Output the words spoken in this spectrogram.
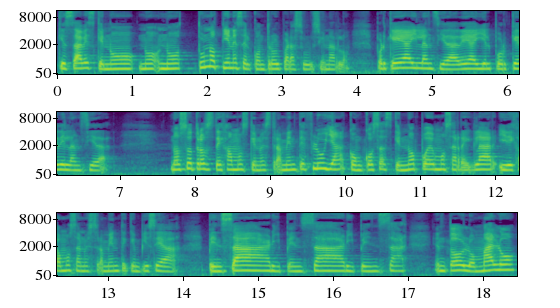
que sabes que no, no, no, tú no tienes el control para solucionarlo, porque hay la ansiedad, ahí el porqué de la ansiedad. Nosotros dejamos que nuestra mente fluya con cosas que no podemos arreglar y dejamos a nuestra mente que empiece a pensar y pensar y pensar en todo lo malo,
